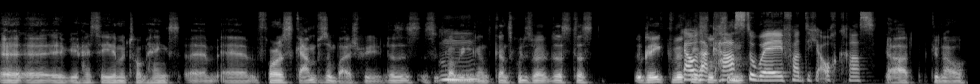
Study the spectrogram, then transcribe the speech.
äh, äh, wie heißt der hier mit Tom Hanks? Ähm, äh, Forrest Gump zum Beispiel. Das ist, ist glaube ich, ein Mhm. ganz, ganz gutes, weil das, das regt wirklich Ja, oder so Castaway fand ich auch krass, ja, genau,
